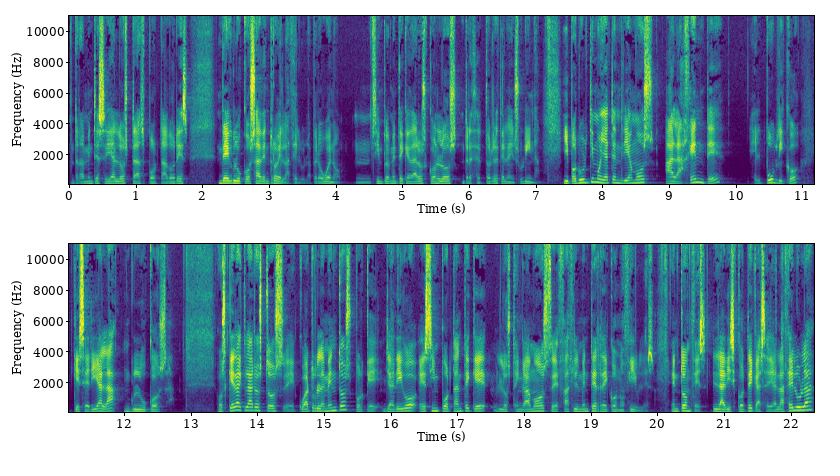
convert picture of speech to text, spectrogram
realmente serían los transportadores de glucosa dentro de la célula. Pero bueno, mm, simplemente quedaros con los receptores de la insulina. Y por último ya tendríamos a la gente, el público, que sería la glucosa. ¿Os queda claro estos eh, cuatro elementos? Porque ya digo, es importante que los tengamos eh, fácilmente reconocibles. Entonces, la discoteca sería la célula,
